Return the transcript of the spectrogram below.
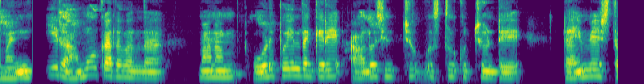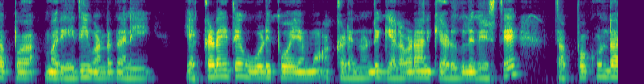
మంచి ఈ రాము కథ వల్ల మనం ఓడిపోయిన దగ్గరే ఆలోచించు వస్తూ కూర్చుంటే టైం వేస్ట్ తప్ప మరి ఏది ఉండదని, ఎక్కడైతే ఓడిపోయామో అక్కడి నుండి గెలవడానికి అడుగులు వేస్తే తప్పకుండా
